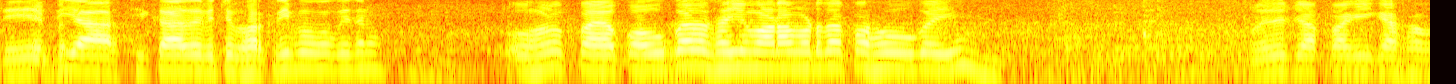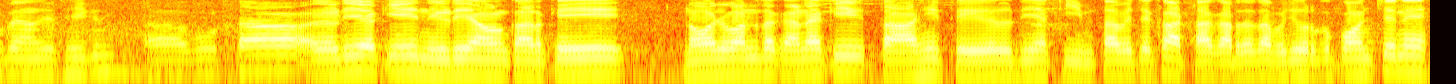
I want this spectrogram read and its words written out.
ਦੇਸ਼ ਦੀ ਆਰਥਿਕਤਾ ਦੇ ਵਿੱਚ ਫ਼ਰਕ ਨਹੀਂ ਪਊਗਾ ਕਿਤੇ ਨੂੰ? ਉਹ ਹੁਣ ਪ- ਪਊਗਾ ਤਾਂ ਸਹੀ ਮਾੜਾ ਮੋਟਾ ਤਾਂ ਪਊਗਾ ਜੀ ਉਹਦੇ ਵਿੱਚ ਆਪਾਂ ਕੀ ਕਰ ਸਕਦੇ ਹਾਂ ਜੀ ਠੀਕ ਨਹੀਂ? ਅ, ਵੋਟਾਂ ਜਿਹੜੀਆਂ ਕਿ ਨੇੜੇ ਆਉਣ ਕਰਕੇ ਨੌਜਵਾਨ ਦਾ ਕਹਿਣਾ ਕਿ ਤਾਂ ਹੀ ਤੇਲ ਦੀਆਂ ਕੀਮਤਾਂ ਵਿੱਚ ਘਾਟਾ ਕਰ ਦਿੱਤਾ ਬਜ਼ੁਰਗ ਪਹੁੰਚੇ ਨੇ।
